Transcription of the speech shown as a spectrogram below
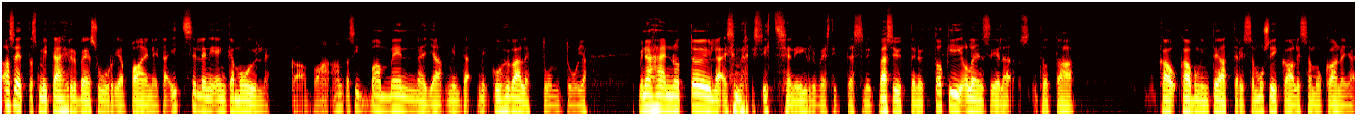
asettaisi mitään hirveän suuria paineita itselleni enkä muillekaan, vaan antaisin vaan mennä ja miltä, kun hyvälle tuntuu. Ja minähän en ole töillä esimerkiksi itseni hirveästi tässä nyt väsyttänyt. Toki olen siellä tota, kaupungin teatterissa musikaalissa mukana ja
